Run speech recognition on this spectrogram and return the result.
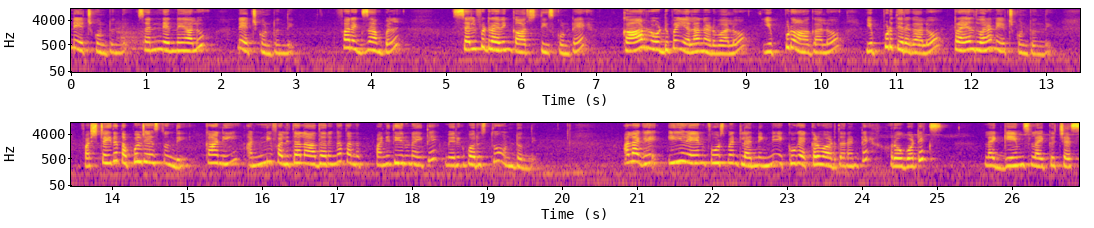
నేర్చుకుంటుంది. సరైన నిర్ణయాలు నేర్చుకుంటుంది. For example self driving cars తీసుకుంటే కార్ రోడ్డుపై ఎలా నడవాలో ఎప్పుడు ఆగాలో ఎప్పుడు తిరగాలో ట్రయల్ ద్వారా నేర్చుకుంటుంది. ఫస్ట్ అయితే తప్పులు చేస్తుంది. కానీ అన్ని ఫలితాల ఆధారంగా తన పనితీరునైతే మెరుగుపరుస్తూ ఉంటుంది. అలాగే ఈ రెయిన్ఫోర్స్మెంట్ లెర్నింగ్ని ఎక్కువగా ఎక్కడ వాడతారంటే robotics like games like chess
